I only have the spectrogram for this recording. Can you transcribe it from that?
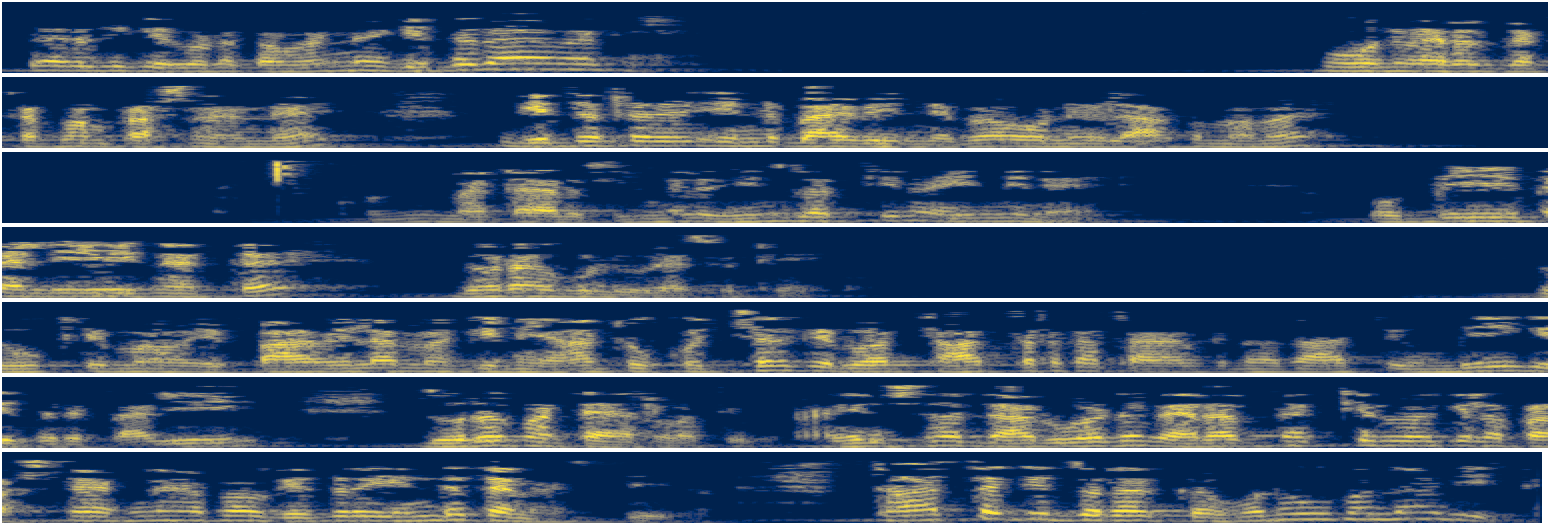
වැරදි කෙරුවට කමන්නේ ගෙදර ආවනේ. ඕන වැරද්දක් කරපම් ප්‍රශ්න නැහැ. ගෙදරට එන්න බය වෙන්න එපා. ඕන වෙලාවක මම මට අර සිංහල හින්දුවක් තියෙනවා ඉන්නේ නැහැ. ඔබේ පැලේ නැත දොරගුළු වැසුතේ. ලෝකෙම එපා වෙලා මගේ යාතු කොච්චර කෙරුවත් තාත්තට කතා කරනවා තාත්තේ උඹේ ගෙදර පැලේ දොර මට ඇරලා තිබුණා. ඒ නිසා දරුවට වැරද්දක් කෙරුවා කියලා ප්‍රශ්නයක් නැහැ අපව ගෙදර එන්න තැනක් තියෙනවා. තාත්තගේ දොර කවන උඹලා දීක.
